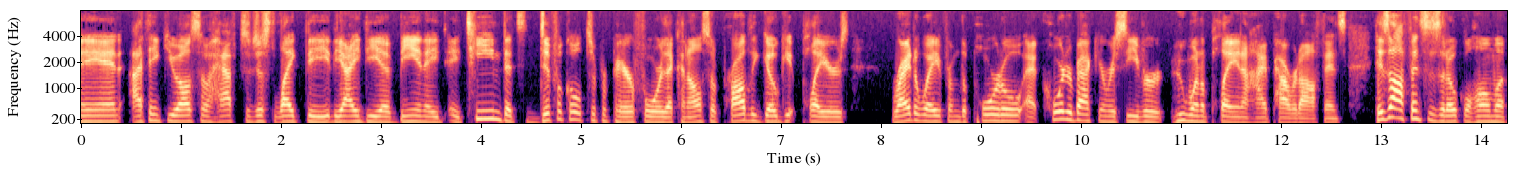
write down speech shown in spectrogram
And I think you also have to just like the the idea of being a, a team that's difficult to prepare for that can also probably go get players right away from the portal at quarterback and receiver who want to play in a high powered offense. His offenses at Oklahoma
